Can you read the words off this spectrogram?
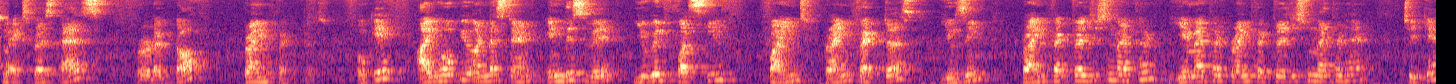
So express as product of prime factors okay I hope you understand in this way you will firstly find prime factors using prime factorization method ये मेथड प्राइम फैक्टराइजेशन मेथड है, ठीक है?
